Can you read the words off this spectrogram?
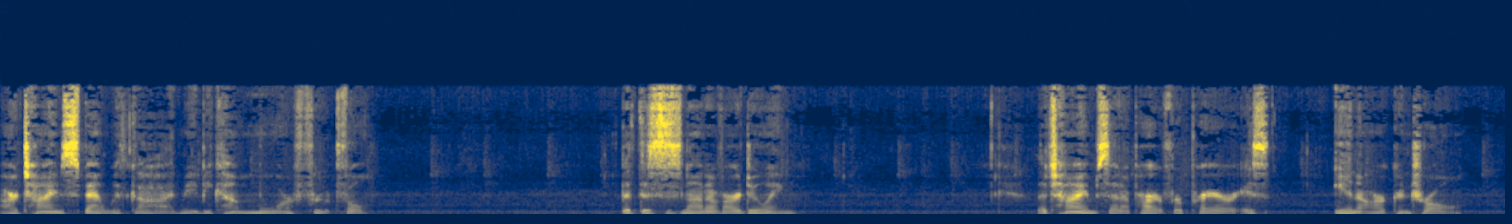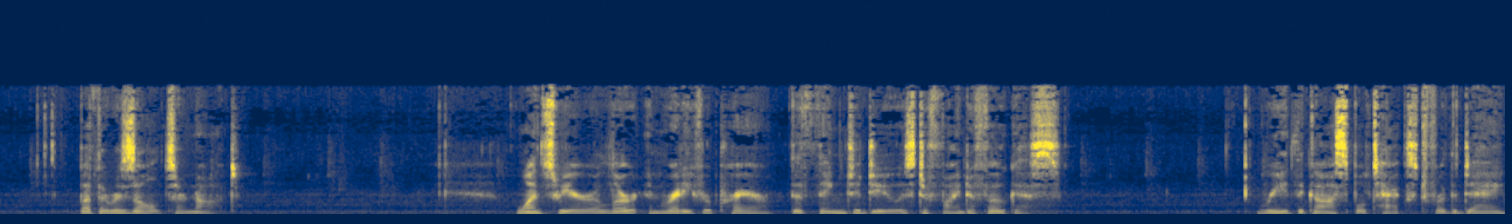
our time spent with God may become more fruitful. But this is not of our doing. The time set apart for prayer is in our control, but the results are not. Once we are alert and ready for prayer, the thing to do is to find a focus. Read the gospel text for the day,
